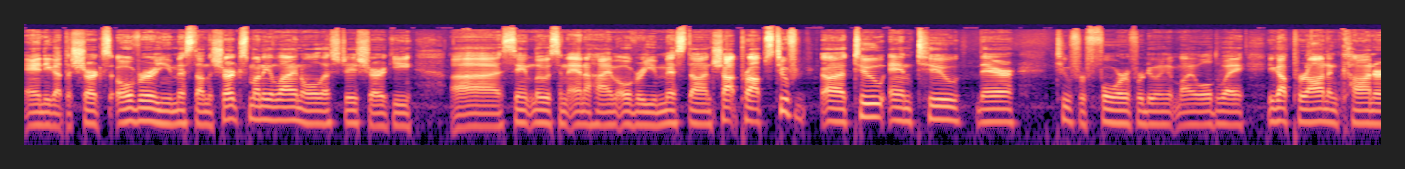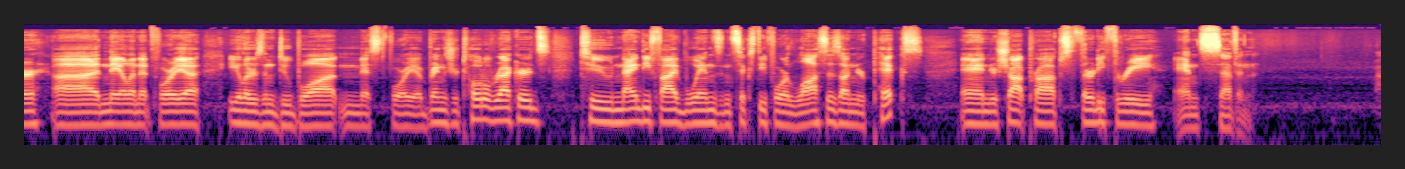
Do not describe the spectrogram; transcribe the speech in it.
and you got the Sharks over. You missed on the Sharks money line. Old SJ Sharky. Uh, St. Louis and Anaheim over. You missed on shot props. Two for uh, two and two there. Two for four if we're doing it my old way. You got Perron and Connor uh, nailing it for you. Ehlers and Dubois missed for you. Brings your total records to 95 wins and 64 losses on your picks and your shot props 33 and 7. Wow.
